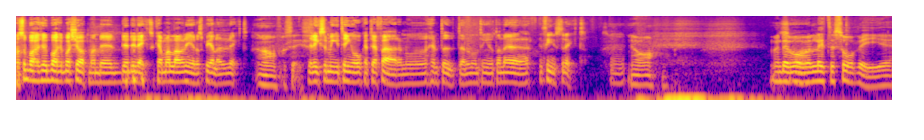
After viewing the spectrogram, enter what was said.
Och så bara, bara, bara köper man det, det direkt så kan man ladda ner och spela det direkt. Ja precis. Det är liksom ingenting att åka till affären och hämta ut eller någonting utan det, det finns direkt. Så. Ja. Men det Så- var väl lite så vi...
